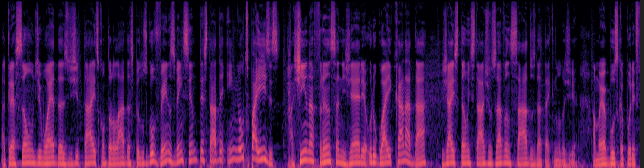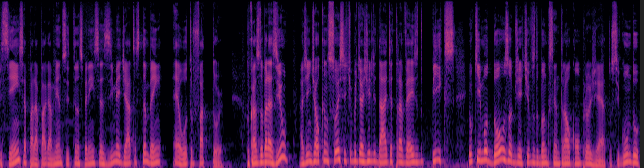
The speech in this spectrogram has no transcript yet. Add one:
a criação de moedas digitais controladas pelos governos vem sendo testada em outros países. A China, França, Nigéria, Uruguai e Canadá já estão em estágios avançados da tecnologia. A maior busca por eficiência para pagamentos e transferências imediatas também é outro fator. No caso do Brasil, a gente alcançou esse tipo de agilidade através do Pix, o que mudou os objetivos do Banco Central com o projeto. Segundo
